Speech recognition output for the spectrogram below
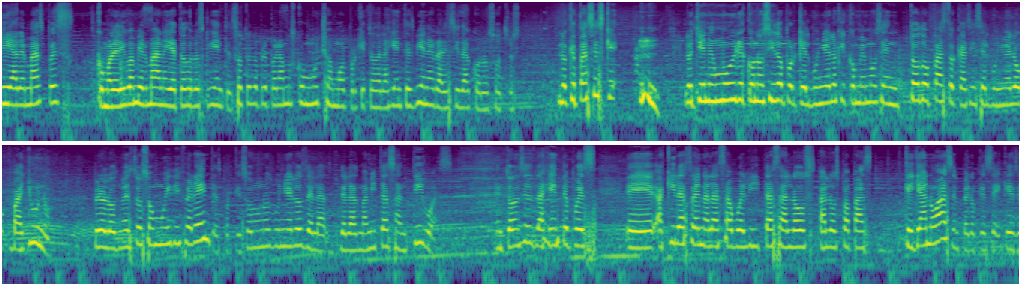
Y además, pues, como le digo a mi hermana y a todos los clientes, nosotros lo preparamos con mucho amor porque toda la gente es bien agradecida con nosotros. Lo que pasa es que lo tienen muy reconocido porque el buñuelo que comemos en todo pasto casi es el buñuelo bayuno, pero los nuestros son muy diferentes porque son unos buñuelos de, de las mamitas antiguas. Entonces la gente pues eh, aquí las traen a las abuelitas, a los, a los papás que ya no hacen, pero que se, que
